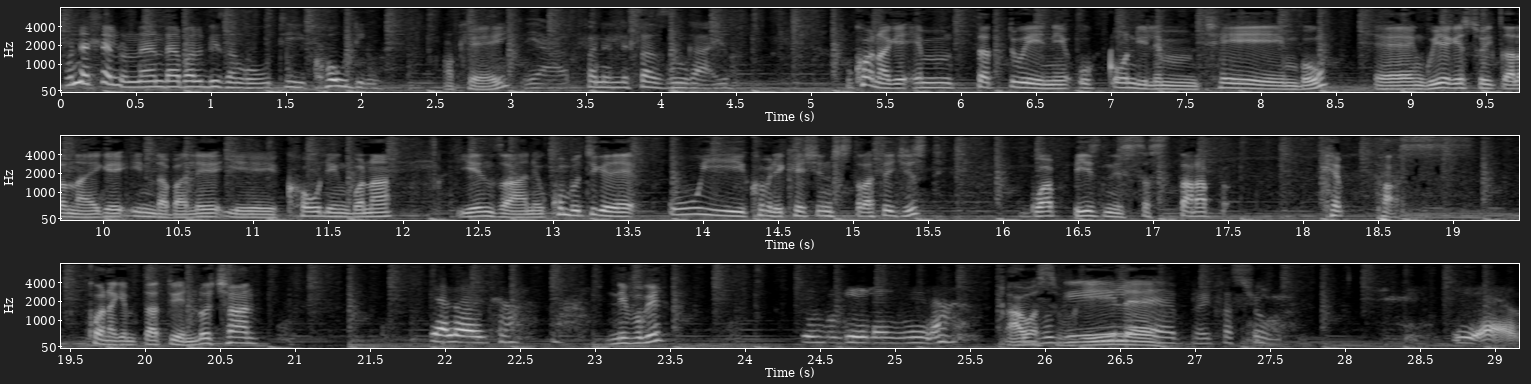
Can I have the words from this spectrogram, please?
kunehlelo nanda abalibiza ngokuthi i-coding okay. Ya kufanele sazi ngayo. Ukhona-ke emtatweni uqondile mthembu. Eh nguye-ke soyicala naye-ke indaba le ye-coding bona yenzani. Ukhumbula ukuthi-ke uyi-communication strategist kwa-business startup campus. Khona-ke emtatweni. Lotshani? Siyalotsha. nivukile Sivukile mina. awa sivukile breakfast show. Yeah.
